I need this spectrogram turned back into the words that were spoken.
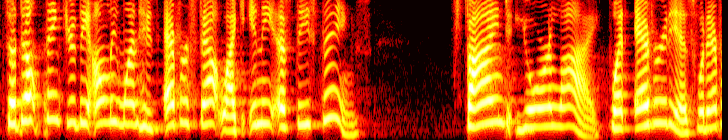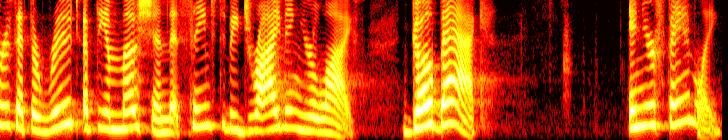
So don't think you're the only one who's ever felt like any of these things. Find your lie, whatever it is, whatever is at the root of the emotion that seems to be driving your life. Go back in your family.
